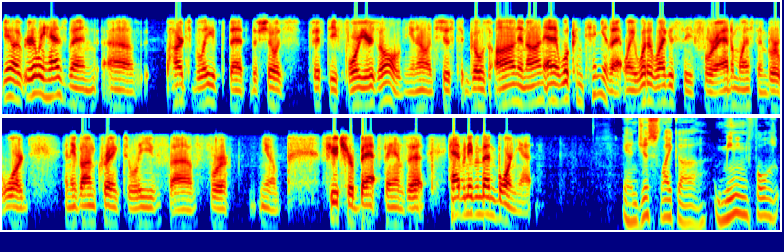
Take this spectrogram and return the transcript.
you know, it really has been uh, hard to believe that the show is 54 years old. You know, it's just it goes on and on, and it will continue that way. What a legacy for Adam West and Burt Ward and Yvonne Craig to leave uh, for you know future Bat fans that haven't even been born yet. And just like a meaningful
